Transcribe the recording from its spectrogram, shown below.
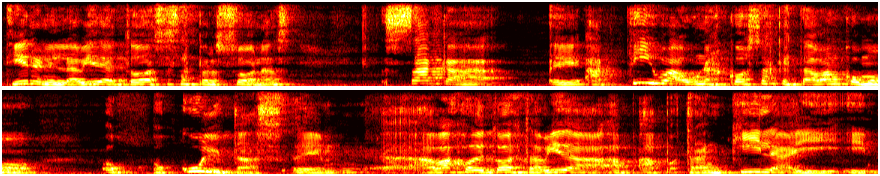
tienen en la vida de todas esas personas, saca, eh, activa unas cosas que estaban como ocultas eh, abajo de toda esta vida tranquila y,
